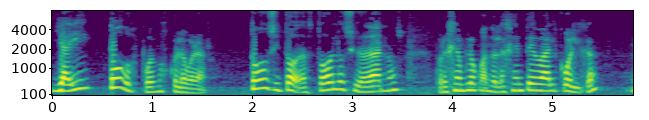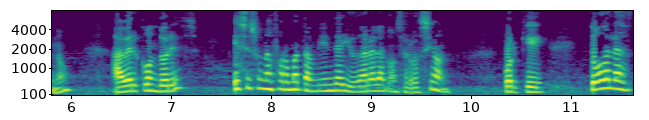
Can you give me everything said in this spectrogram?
Y ahí todos podemos colaborar. Todos y todas, todos los ciudadanos. Por ejemplo, cuando la gente va al Colca, ¿no? A ver cóndores, esa es una forma también de ayudar a la conservación. Porque todas las,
